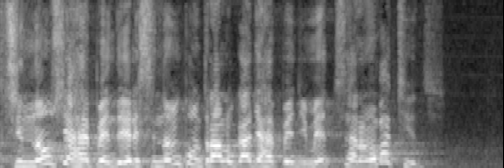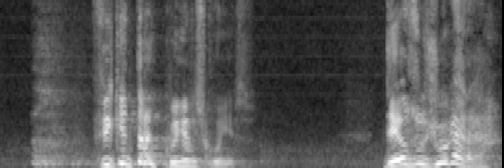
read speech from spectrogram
Se não se arrependerem, se não encontrar lugar de arrependimento, serão abatidos. Fiquem tranquilos com isso. Deus os julgará.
